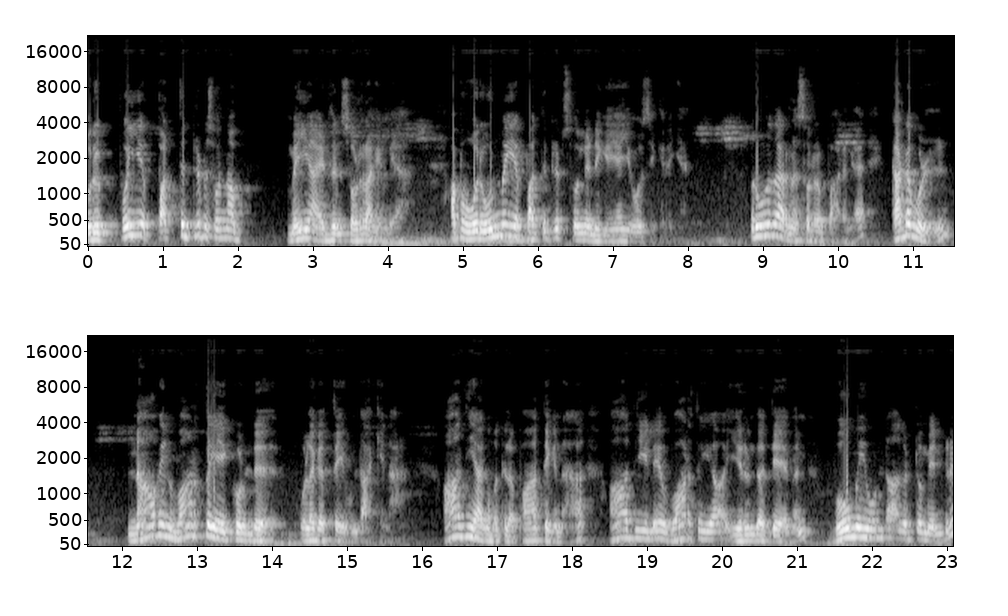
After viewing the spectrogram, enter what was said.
ஒரு பொய்யை பத்து ட்ரிப் சொன்னால் மெய்யாயிடுதுன்னு சொல்கிறாங்க இல்லையா? அப்போ ஒரு உண்மையை பத்து ட்ரிப் சொல்லு நீங்கள் ஏன் யோசிக்கிறீங்க? ஒரு உதாரணம் சொல்கிறேன் பாருங்க. கடவுள் நாவின் வார்த்தையை கொண்டு உலகத்தை உண்டாக்கினார். ஆதி ஆகமத்தில் பார்த்தீங்கன்னா ஆதியிலே வார்த்தையாக இருந்த தேவன் பூமி உண்டாகட்டும் என்று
